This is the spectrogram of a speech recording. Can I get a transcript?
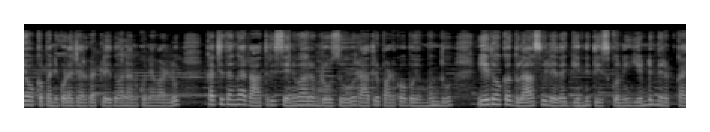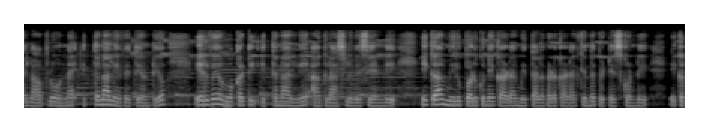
ఏ ఒక్క పని కూడా జరగట్లేదు అని అనుకుని వాళ్ళు ఖచ్చితంగా రాత్రి శనివారం రోజు రాత్రి పడుకోబోయే ముందు ఏదో ఒక గ్లాసు లేదా గిన్నె తీసుకొని ఎండు మిరపకాయ లోపల ఉన్న ఇత్తనాలు ఏవైతే ఉంటాయో ఇరవై ఒకటి ఇత్తనాల్ని ఆ గ్లాసులో వేసేయండి. ఇక మీరు పడుకునే కాడ మీ తలగడ కాడ కింద పెట్టేసుకోండి. ఇక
